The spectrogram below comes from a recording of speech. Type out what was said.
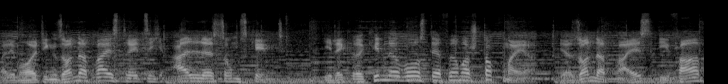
Bei dem heutigen Sonderpreis dreht sich alles ums Kind. Die leckere Kinderwurst der Firma Stockmeier. Der Sonderpreis, die Fahrt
